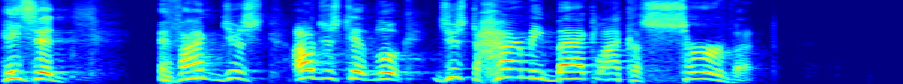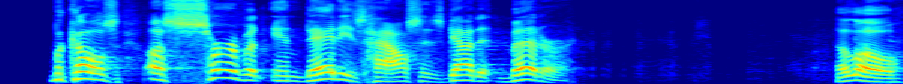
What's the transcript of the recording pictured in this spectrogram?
He said, if I just, I'll just tell, look, just hire me back like a servant. Because a servant in daddy's house has got it better. Hello.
